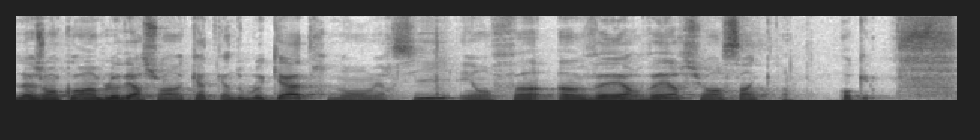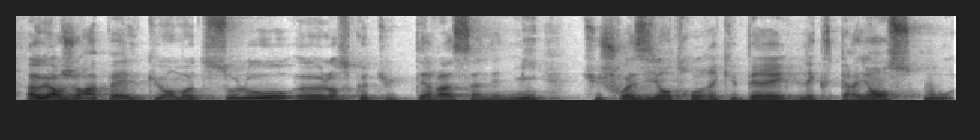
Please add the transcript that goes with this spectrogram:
Là, j'ai encore un bleu vert sur un 4, un double 4, non, merci. Et enfin, un vert vert sur un 5-1. Ok. Ah oui, alors je rappelle qu'en mode solo, euh, lorsque tu terrasses un ennemi, tu choisis entre récupérer l'expérience ou,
